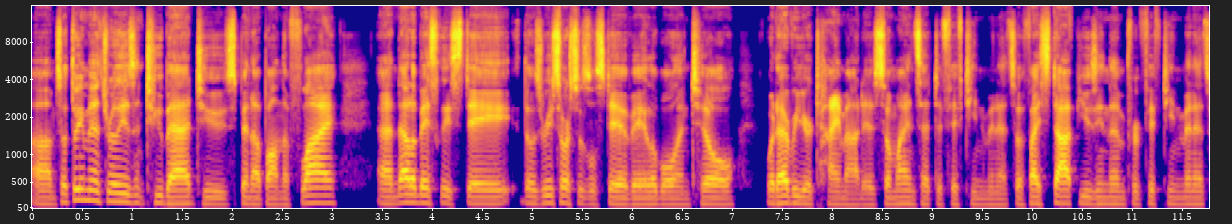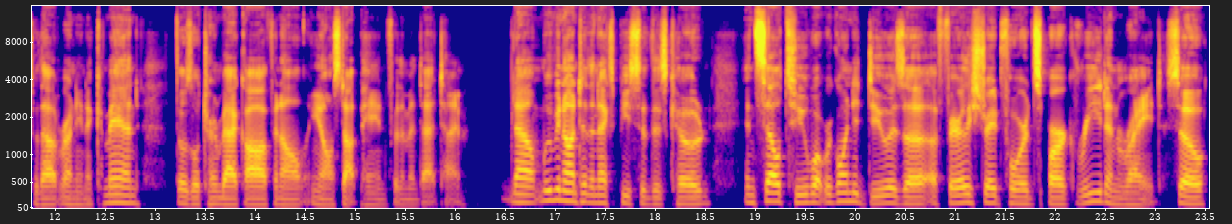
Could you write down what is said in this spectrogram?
Um, so three minutes really isn't too bad to spin up on the fly. And that'll basically stay, those resources will stay available until whatever your timeout is. So mine's set to 15 minutes. So if I stop using them for 15 minutes without running a command, those will turn back off and I'll, you know, I'll stop paying for them at that time. Now, moving on to the next piece of this code, in cell two, what we're going to do is a, a fairly straightforward Spark read and write. So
